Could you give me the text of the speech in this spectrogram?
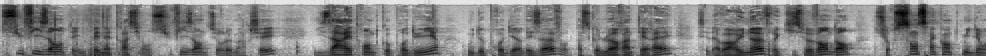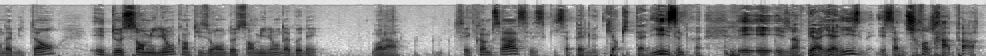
suffisante et une pénétration suffisante sur le marché, ils arrêteront de coproduire ou de produire des œuvres parce que leur intérêt, c'est d'avoir une œuvre qui se vend dans, sur 150 millions d'habitants et 200 millions quand ils auront 200 millions d'abonnés. Voilà. C'est comme ça, c'est ce qui s'appelle le capitalisme et, et l'impérialisme, et ça ne changera pas.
